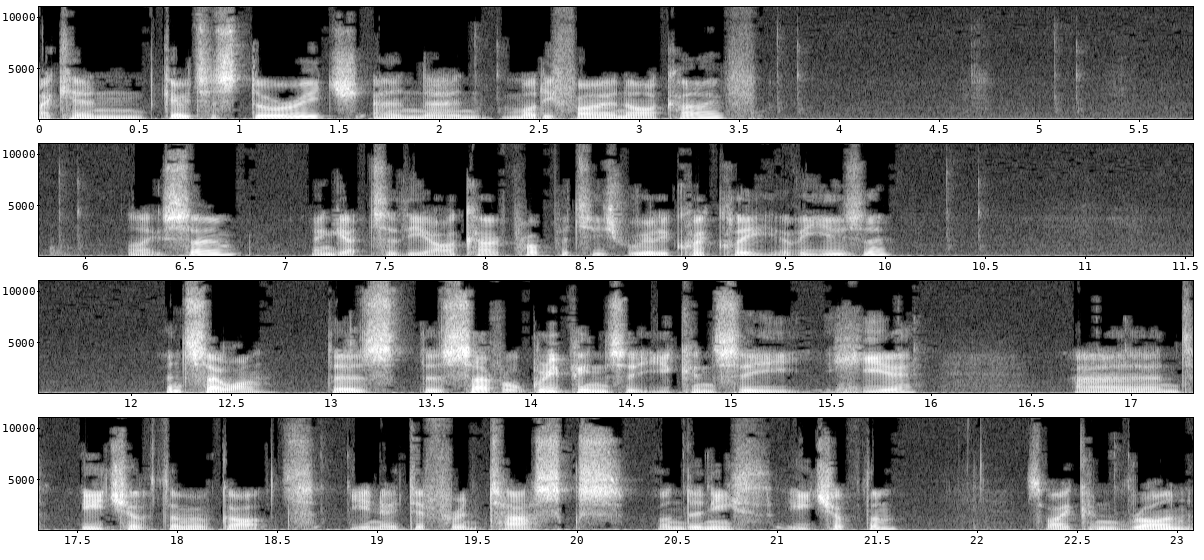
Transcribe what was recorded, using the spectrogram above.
I can go to storage and then modify an archive like so and get to the archive properties really quickly of a user and so on. There's there's several groupings that you can see here and each of them have got you know different tasks underneath each of them so I can run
